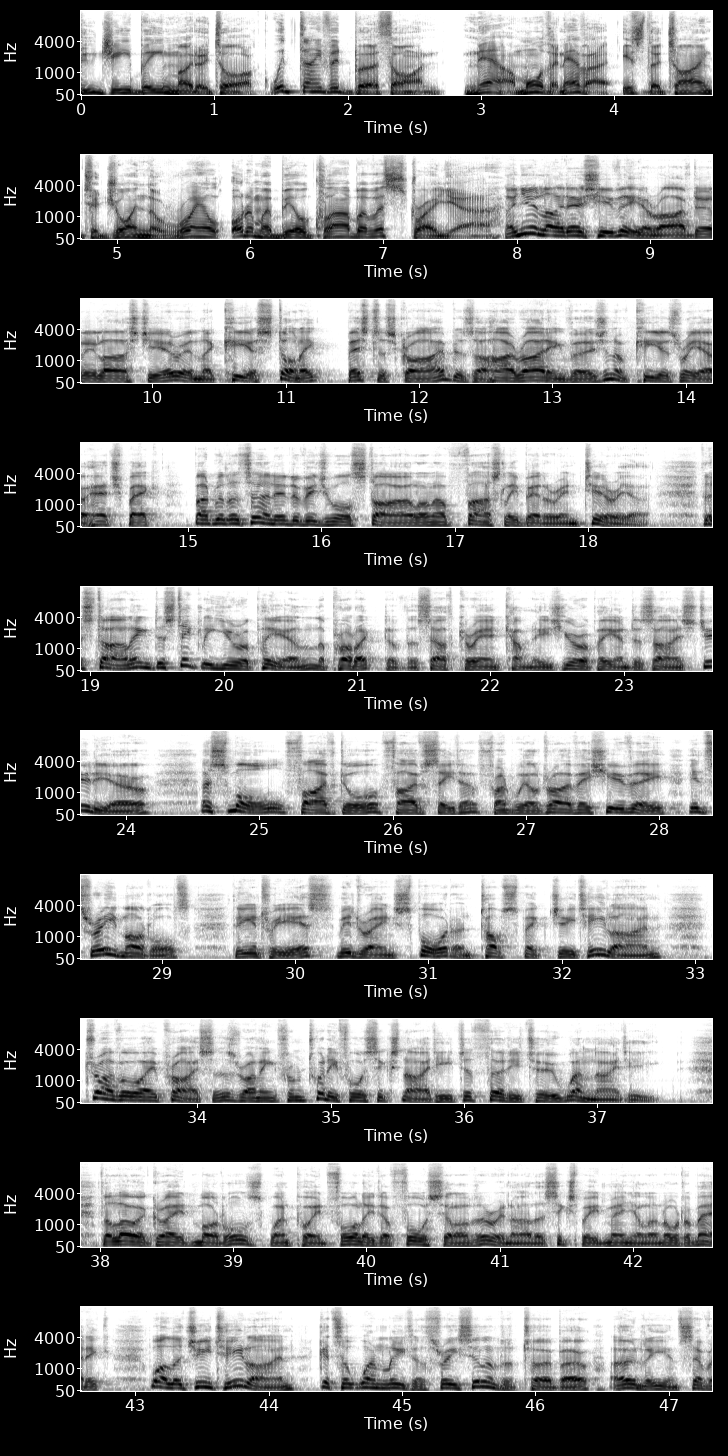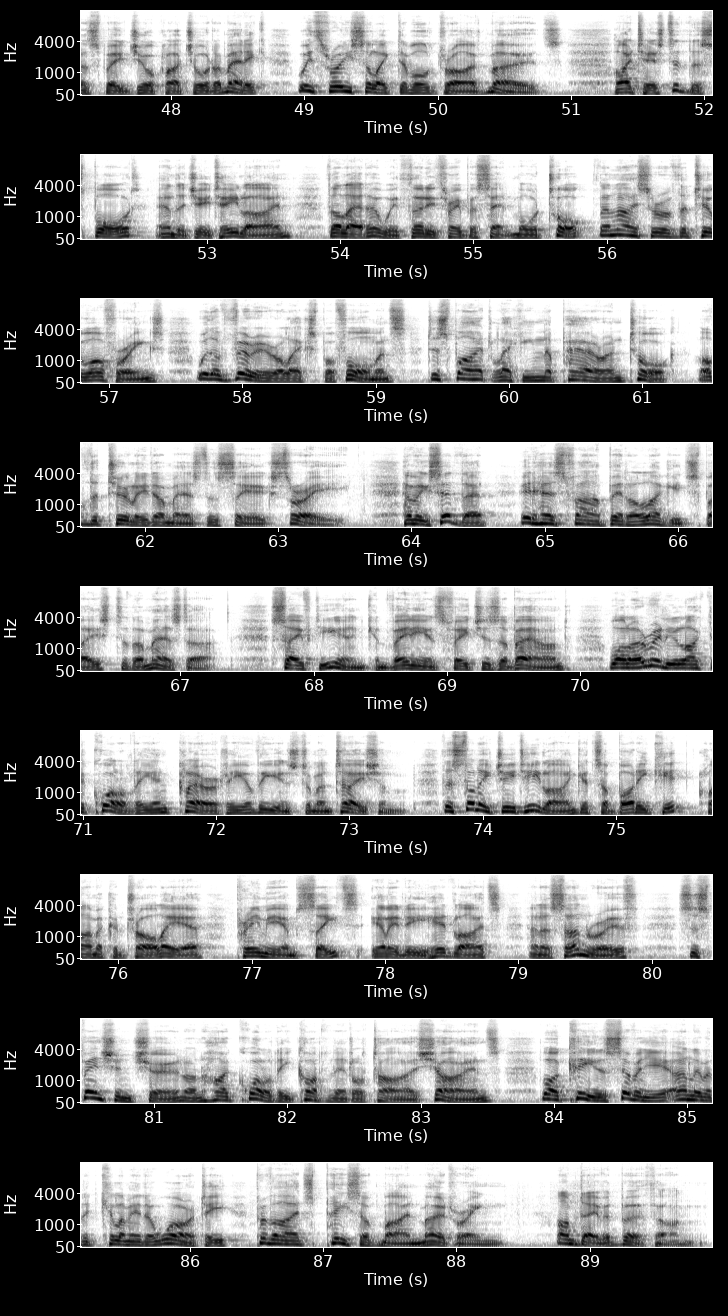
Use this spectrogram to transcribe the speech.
2GB Motor Talk with David Berthon. Now, more than ever, is the time to join the Royal Automobile Club of Australia. A new light SUV arrived early last year in the Kia Stonic, best described as a high riding version of Kia's Rio hatchback, but with its own individual style and a vastly better interior. The styling, distinctly European, the product of the South Korean company's European Design Studio, a small five door, five seater, front wheel drive SUV in three models the Entry S, mid range Sport, and top spec GT line, drive away prices running from 24690 to 32190. The lower grade models, 1.4 litre four cylinder in either 6 speed manual and automatic, while the GT line gets a 1 litre 3 cylinder turbo only in 7 speed dual clutch automatic with three selectable drive modes. I tested the Sport and the GT line, the latter with 33% more torque, the nicer of the two offerings, with a very relaxed performance despite lacking the power and torque of the 2 litre Mazda CX3. Having said that, it has far better luggage space to the Mazda. Safety and convenience features abound, while I really like the quality and clarity of the instrumentation. The Stonic GT line gets a body kit, climate control air, premium seats, LED headlights, and a sunroof. Suspension tune on high quality Continental tyre shines, while Kia's 7 year unlimited kilometre warranty provides peace of mind motoring. I'm David Berthon.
